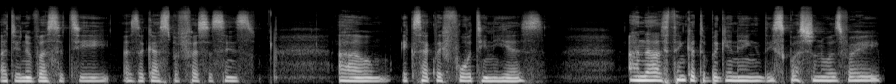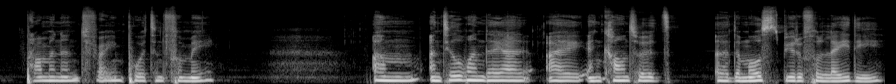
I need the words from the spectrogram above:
at university as a guest professor since um, exactly 14 years. And I think at the beginning this question was very prominent, very important for me. Um, until one day I, I encountered uh, the most beautiful lady,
